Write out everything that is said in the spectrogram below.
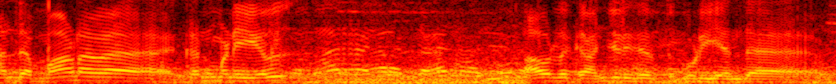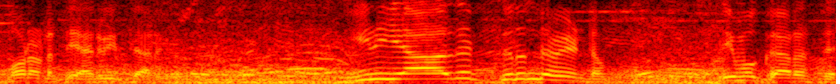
அந்த மாணவ கண்மணிகள் அவர்களுக்கு அஞ்சலி செலுத்தக்கூடிய அந்த போராட்டத்தை அறிவித்தார்கள். இனியாவது திருந்த வேண்டும் திமுக அரசு.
